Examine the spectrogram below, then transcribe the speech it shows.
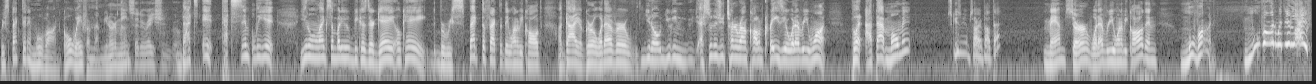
Respect it and move on. Go away from them. You know what I mean? Consideration, bro. That's it. That's simply it. You don't like somebody because they're gay, okay, but respect the fact that they want to be called a guy, a girl, whatever. You know, you can as soon as you turn around, call them crazy or whatever you want. But at that moment, excuse me, I'm sorry about that, ma'am, sir, whatever you want to be called, and move on. Move on with your life.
